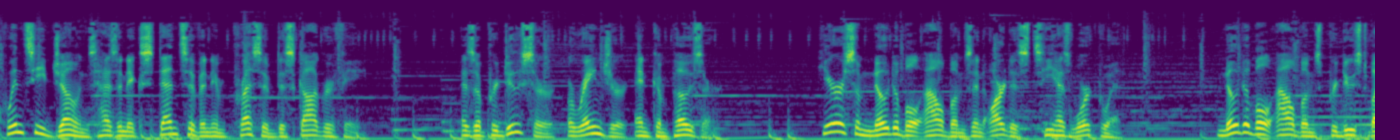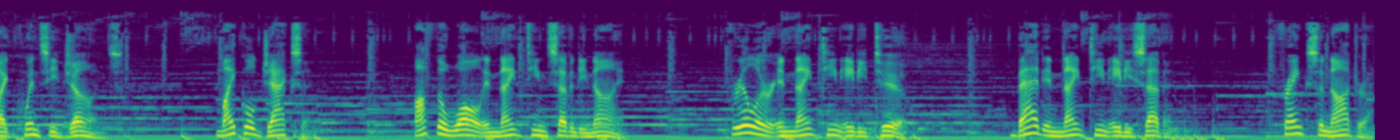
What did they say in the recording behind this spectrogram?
Quincy Jones has an extensive and impressive discography. As a producer, arranger, and composer. Here are some notable albums and artists he has worked with. Notable albums produced by Quincy Jones. Michael Jackson. Off the Wall in 1979. Thriller in 1982. Bad in 1987. Frank Sinatra.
